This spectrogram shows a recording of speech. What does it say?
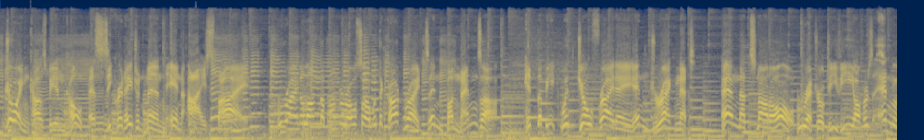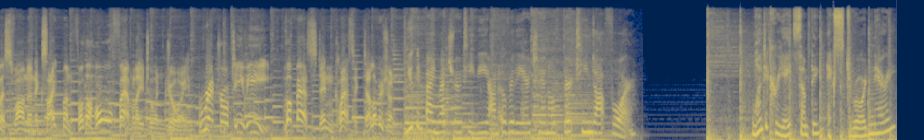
Join Cosby and Culp as secret agent men in I Spy. Ride along the Ponderosa with the Cartwrights in Bonanza. Hit the beat with Joe Friday in Dragnet. And that's not all. Retro TV offers endless fun and excitement for the whole family to enjoy. Retro TV, the best in classic television. You can find Retro TV on over the air channel 13.4. Want to create something extraordinary?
